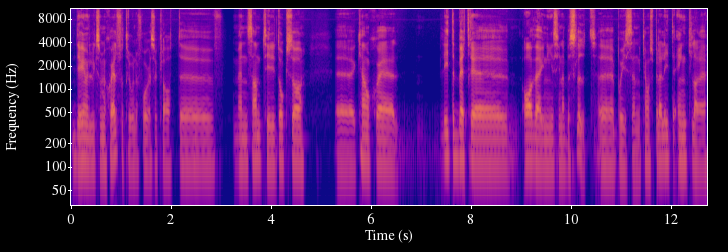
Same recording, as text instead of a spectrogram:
det är liksom en självförtroendefråga såklart. Uh, men samtidigt också uh, kanske lite bättre avvägning i sina beslut eh, på isen. Kanske spela lite enklare,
